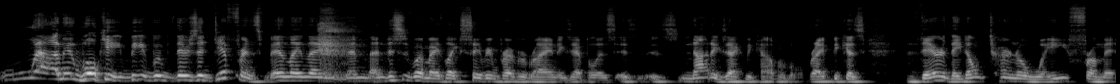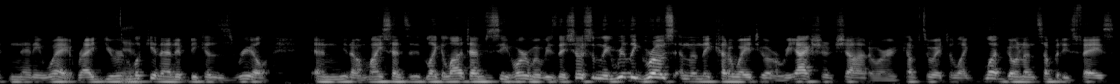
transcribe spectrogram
Well, I mean, well, okay, there's a difference, and like, and, and this is where my like Saving Private Ryan example is is is not exactly comparable, right? Because there they don't turn away from it in any way, right? You're Yeah. looking at it because it's real, and you know, my sense, is, like a lot of times you see horror movies, they show something really gross, and then they cut away to a reaction shot, or it comes to away to like blood going on somebody's face,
